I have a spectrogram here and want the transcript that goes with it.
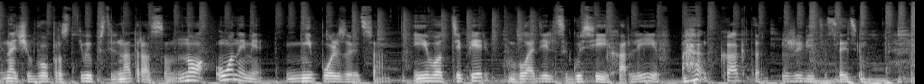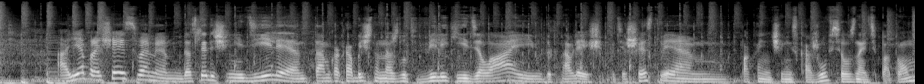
иначе бы его просто не выпустили на трассу. Но он ими не пользуется. И вот теперь владельцы гусей и Харлеев как-то живите с этим. А я прощаюсь с вами до следующей недели. Там, как обычно, нас ждут великие дела и вдохновляющие путешествия. Пока ничего не скажу, все узнаете потом.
